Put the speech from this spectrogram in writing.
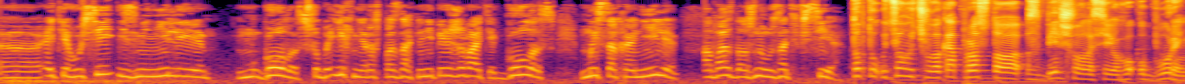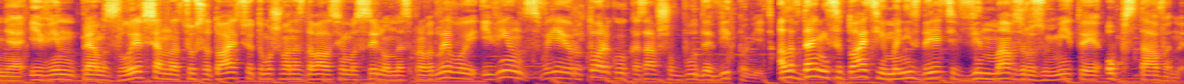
э, эти гуси изменили голос, чтобы их не распознать. Но не переживайте, голос мы сохранили, а вас должны узнать все. Тобто у цього чувака просто збільшувалося його обурення, і він прям злився на цю ситуацію, тому що вона здавалася йому сильно несправедливою, і він своєю риторикою казав, що буде відповідь. Але в даній ситуації мені здається, він мав зрозуміти обставини.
